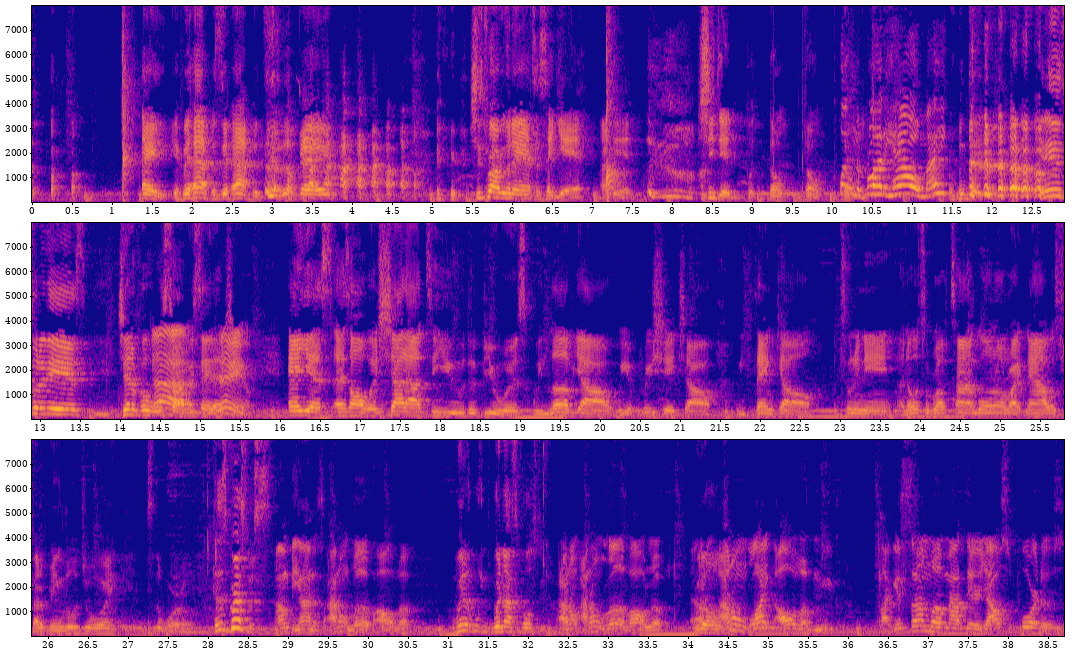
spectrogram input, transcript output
Hey, if it happens, it happens. Okay. She's probably gonna answer and say, "Yeah, I did." She didn't, but don't, don't. What in don't. the bloody hell, mate? it is what it is. Jennifer God sorry we say that. damn. shit. And yes, as always, shout out to you, the viewers. We love y'all. We appreciate y'all. We thank y'all for tuning in. I know it's a rough time going on right now. Let's try to bring a little joy to the world because it's Christmas. I'm gonna be honest. I don't love all of them. We, we, we're not supposed to. I don't. I don't love all of them. I We don't, don't- I don't like all of them either. Like it's some of them out there. Y'all support us,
